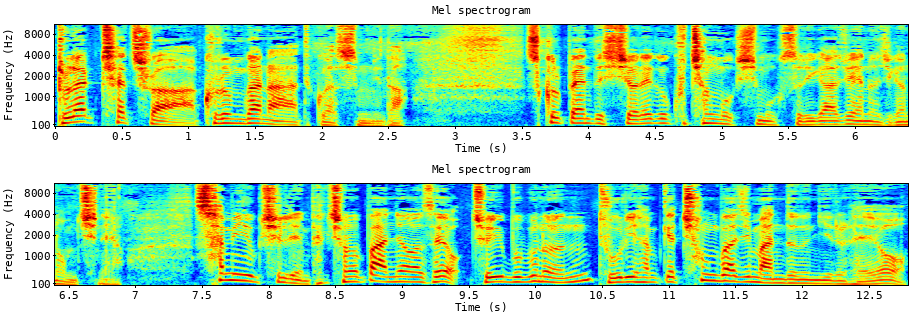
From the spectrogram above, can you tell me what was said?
블랙 테트라, 구름과 나 듣고 왔습니다. 스쿨밴드 시절의 그 구창모 씨 목소리가 아주 에너지가 넘치네요. 3267님, 백천오빠 안녕하세요. 저희 부부는 둘이 함께 청바지 만드는 일을 해요.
